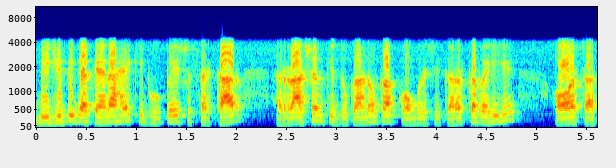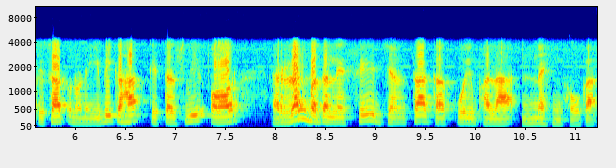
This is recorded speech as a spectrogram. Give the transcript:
बीजेपी का कहना है कि भूपेश सरकार राशन की दुकानों का कांग्रेसीकरण कर रही है और साथ ही साथ उन्होंने ये भी कहा कि तस्वीर और रंग बदलने से जनता का कोई भला नहीं होगा।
